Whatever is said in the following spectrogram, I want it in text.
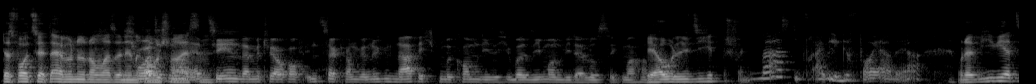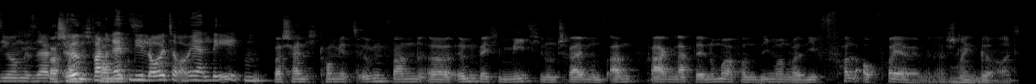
das wolltest du jetzt einfach nur nochmal so in den ich Raum schmeißen. Ich erzählen, damit wir auch auf Instagram genügend Nachrichten bekommen, die sich über Simon wieder lustig machen. Ja, oder die sich jetzt beschweren, was, die Freiwillige Feuerwehr? Oder wie, wie hat Simon gesagt, irgendwann retten jetzt, die Leute euer Leben. Wahrscheinlich kommen jetzt irgendwann äh, irgendwelche Mädchen und schreiben uns an, fragen nach der Nummer von Simon, weil sie voll auf Feuerwehrmänner stehen. Oh mein Gott.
